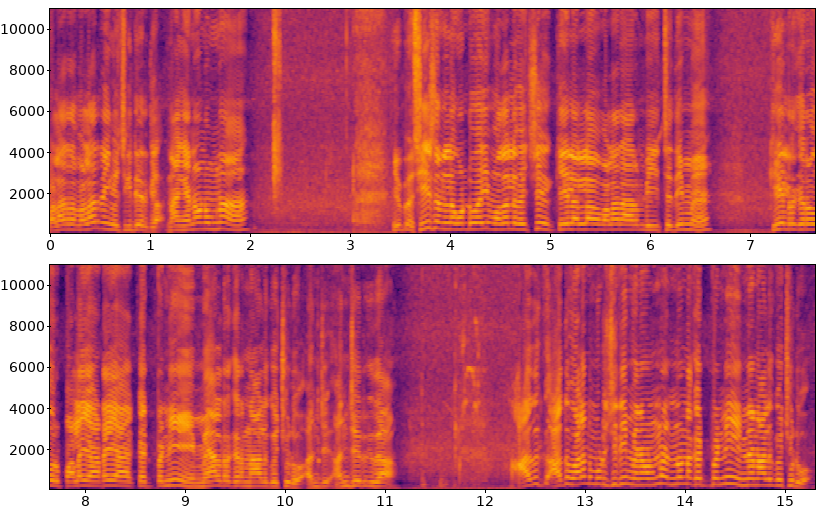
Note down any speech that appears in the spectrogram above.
வளர வளர நீங்கள் வச்சுக்கிட்டே இருக்கலாம். நாங்கள் என்ன பண்ணோம்னா இப்போ சீசனில் கொண்டு போய் முதல்ல வச்சு கீழெல்லாம் வளர ஆரம்பித்ததையும் கீழே இருக்கிற ஒரு பழைய அடையை கட் பண்ணி மேலே இருக்கிற நாளுக்கு வச்சுடுவோம். அஞ்சு அஞ்சு இருக்குதா? அதுக்கு அது வளர்ந்து முடிச்சதையும் என்ன பண்ணோம்னா இன்னொன்று கட் பண்ணி இன்னும் நாளுக்கு வச்சுடுவோம்.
